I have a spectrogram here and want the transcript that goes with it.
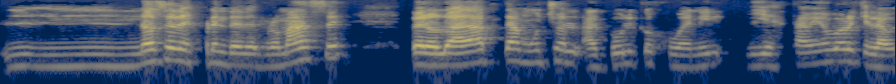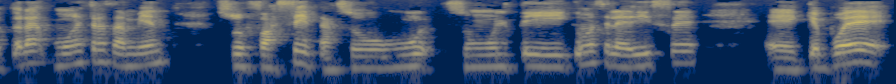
no se desprende del romance, pero lo adapta mucho al, público juvenil y está bien porque la autora muestra también su faceta, su, su multi, ¿cómo se le dice? Eh, que puede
